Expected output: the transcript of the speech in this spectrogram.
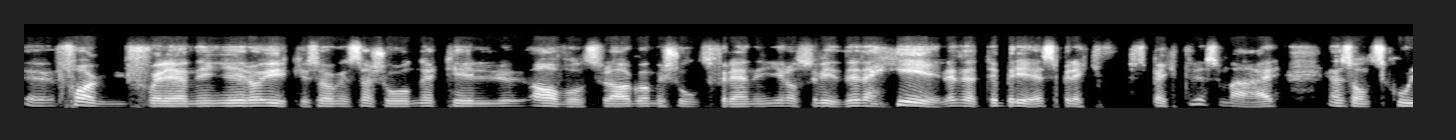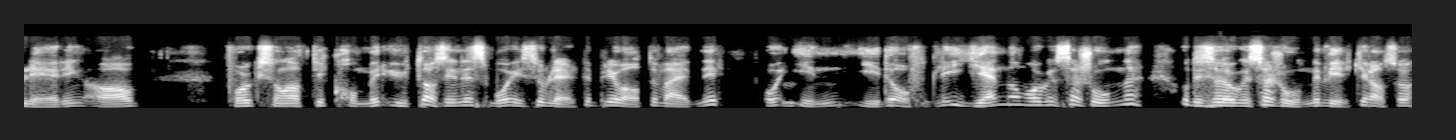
eh, fagforeninger og yrkesorganisasjoner til avholdslag og misjonsforeninger osv. Det er hele dette brede spekteret som er en sånn skolering av folk, sånn at de kommer ut av sine små isolerte private verdener og inn i det offentlige gjennom organisasjonene. Og disse organisasjonene virker altså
